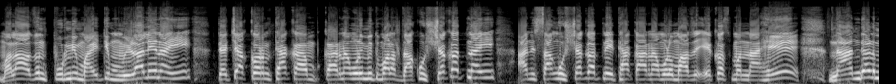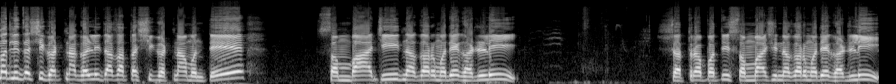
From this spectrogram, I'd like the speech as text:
मला अजून पूर्ण माहिती मिळाली नाही. त्याच्या कारण त्या का कारणामुळे मी तुम्हाला दाखवू शकत नाही आणि सांगू शकत नाही. त्या कारणामुळे माझं एकच म्हणणं आहे. नांदेडमधली जशी घटना घडली दादा तशी घटना म्हणते संभाजीनगरमध्ये घडली. छत्रपती संभाजीनगरमध्ये घडली.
